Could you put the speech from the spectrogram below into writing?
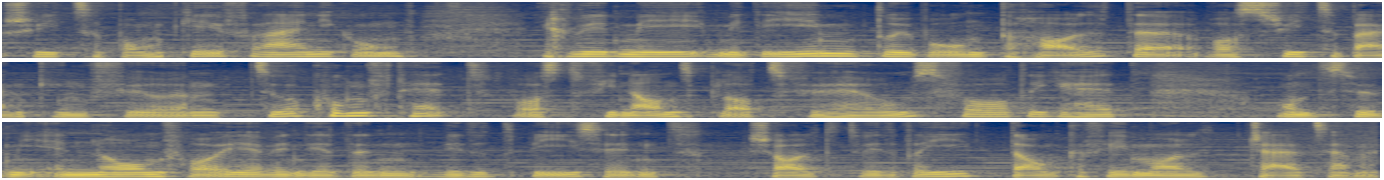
Schweizer Bankiervereinigung. Ich will mich mit ihm darüber unterhalten, was das Schweizer Banking für eine Zukunft hat, was der Finanzplatz für Herausforderungen hat und es würde mich enorm freuen, wenn ihr dann wieder dabei seid. Schaltet wieder rein. Danke vielmals. Ciao zusammen.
